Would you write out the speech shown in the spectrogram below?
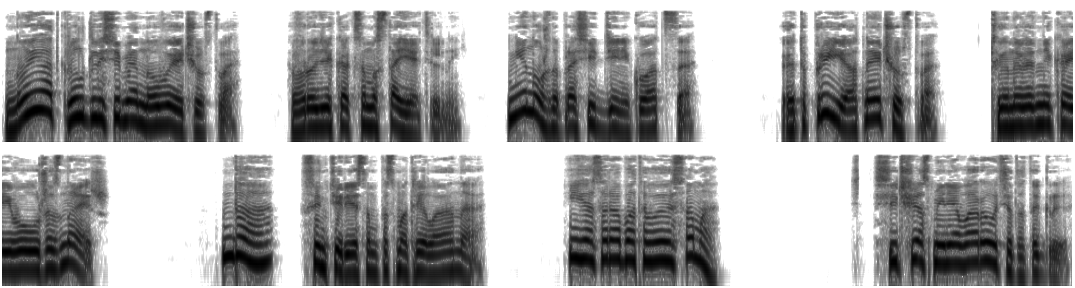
Ну и открыл для себя новое чувство. Вроде как самостоятельный. Не нужно просить денег у отца. Это приятное чувство. Ты наверняка его уже знаешь. Да, с интересом посмотрела она. Я зарабатываю сама. Сейчас меня воротят от игры.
